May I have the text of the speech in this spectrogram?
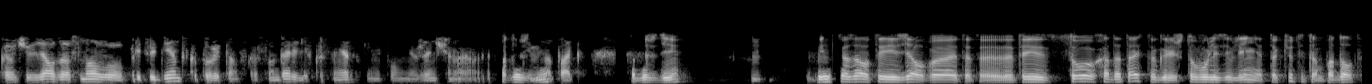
Короче, взял за основу прецедент, который там в Краснодаре или в Красноярске, не помню, женщина Подожди. именно так. Подожди. М. Ты сказал, ты взял э, этот, э, ты то ходатайство говоришь, то волеизъявление. Так что ты там подал-то?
